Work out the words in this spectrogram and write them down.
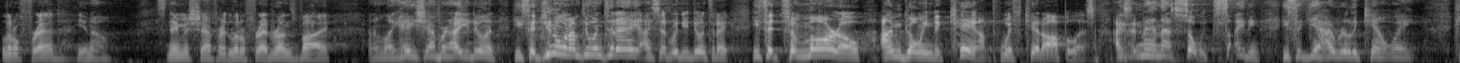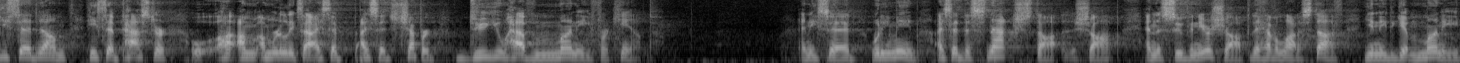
little Fred, you know. His name is Shepherd. Little Fred runs by. And I'm like, hey, Shepherd, how you doing? He said, you know what I'm doing today? I said, what are you doing today? He said, tomorrow I'm going to camp with Kiddopolis. I said, man, that's so exciting. He said, yeah, I really can't wait. He said, um, he said, Pastor, I'm, I'm really excited. I said, I said, Shepherd, do you have money for camp? And he said, What do you mean? I said, The snack stop, shop and the souvenir shop, they have a lot of stuff. You need to get money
